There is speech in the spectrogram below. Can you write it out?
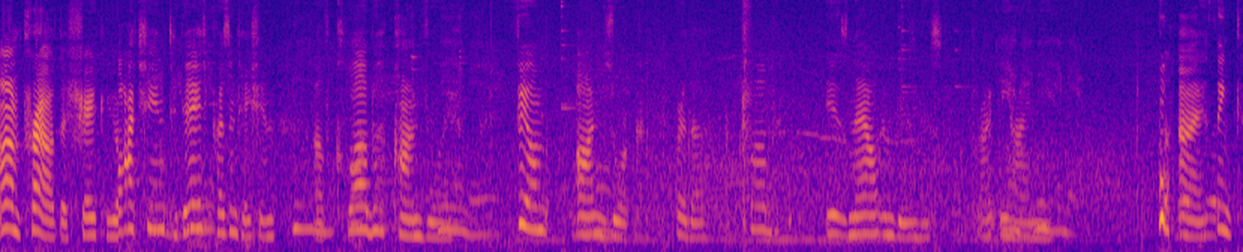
I'm proud to shake you. Watching today's presentation of Club Convoy, filmed on Zork, where the club is now in business, right behind me. I think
